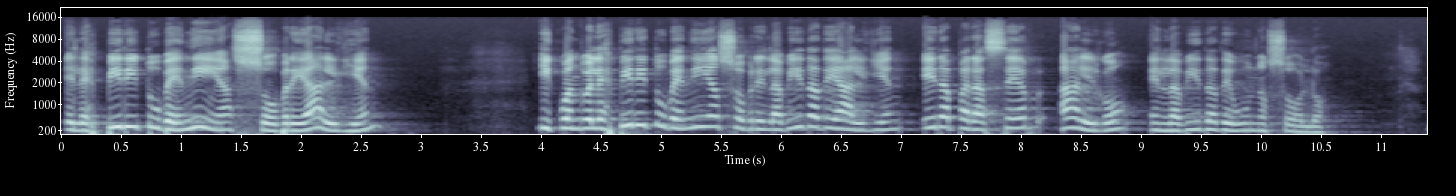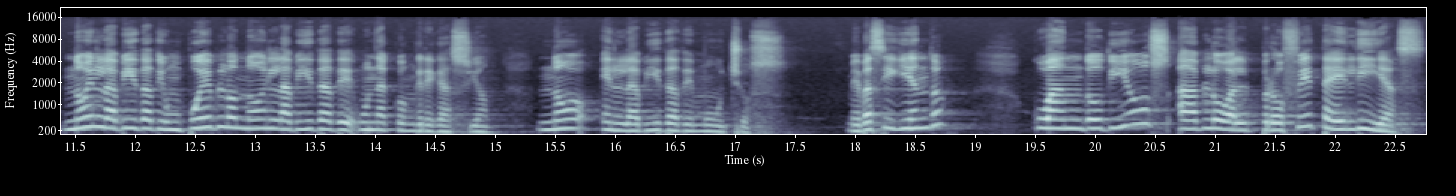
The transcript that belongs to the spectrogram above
el Espíritu venía sobre alguien y cuando el Espíritu venía sobre la vida de alguien era para hacer algo en la vida de uno solo. No en la vida de un pueblo, no en la vida de una congregación, no en la vida de muchos. ¿Me va siguiendo? Cuando Dios habló al profeta Elías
